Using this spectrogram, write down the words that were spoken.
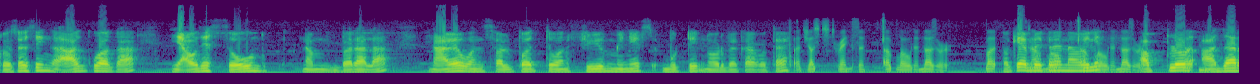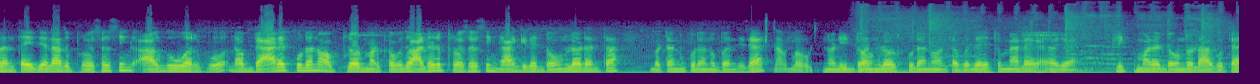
ಪ್ರೊಸೆಸಿಂಗ್ ಆಗುವಾಗ ಯಾವುದೇ ಸೌಂಡ್ ನಮ್ಗೆ ಬರಲ್ಲ. ನಾವೇ ಒಂದು ಸ್ವಲ್ಪ ಹೊತ್ತು ಒಂದು ಫ್ಯೂ ಮಿನಿಟ್ಸ್ ಬಿಟ್ಟು ನೋಡಬೇಕಾಗುತ್ತೆ. ಓಕೆ ಬೇಕಾದ್ರೆ ನಾವಿಲ್ಲಿ ಇಲ್ಲಿ ಅಪ್ಲೋಡ್. ಆಧಾರ್ ಅಂತ ಇದೆಯಲ್ಲ ಅದು ಪ್ರೊಸೆಸಿಂಗ್ ಆಗುವವರೆಗೂ ನಾವು ಬೇರೆ ಕೂಡ ಅಪ್ಲೋಡ್ ಮಾಡ್ಕೋಬೋದು. ಆಲ್ರೆಡಿ ಪ್ರೊಸೆಸಿಂಗ್ ಆಗಿದೆ ಡೌನ್ಲೋಡ್ ಅಂತ ಬಟನ್ ಕೂಡ ಬಂದಿದೆ. ನೋಡಿ ಡೌನ್ಲೋಡ್ ಕೂಡ ಅಂತ ಬಂದಿದೆ. ಇದ್ರ ಮೇಲೆ ಕ್ಲಿಕ್ ಮಾಡಿ ಡೌನ್ಲೋಡ್ ಆಗುತ್ತೆ.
